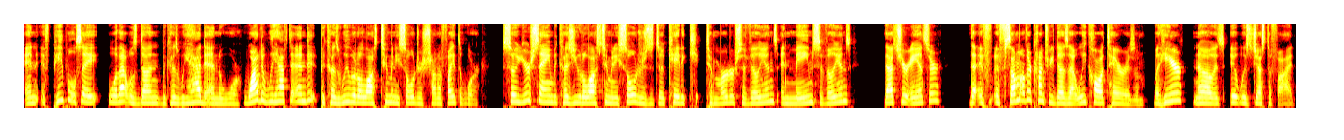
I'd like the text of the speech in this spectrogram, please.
And if people say, well, that was done because we had to end a war, why did we have to end it? Because we would have lost too many soldiers trying to fight the war. So you're saying because you would have lost too many soldiers, it's okay to to murder civilians and maim civilians? That's your answer? That if, if some other country does that, we call it terrorism. But here, no, it's, it was justified.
